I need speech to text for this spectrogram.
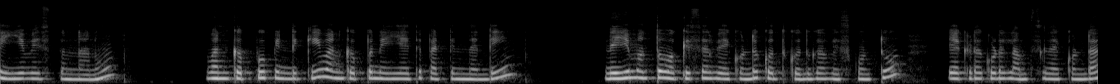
నెయ్యి వేస్తున్నాను. వన్ కప్పు పిండికి వన్ కప్పు నెయ్యి అయితే పట్టిందండి. నెయ్యి మొత్తం ఒకేసారి వేయకుండా కొద్ది కొద్దిగా వేసుకుంటూ ఎక్కడ కూడా లంప్స్ లేకుండా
